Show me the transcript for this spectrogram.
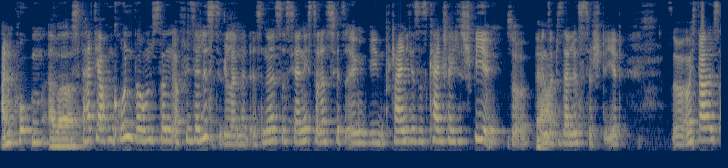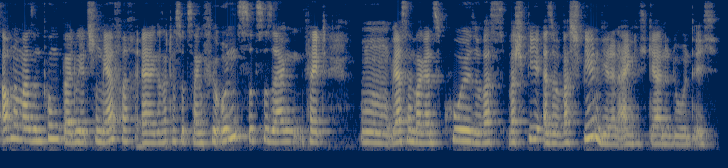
angucken, aber. Das hat ja auch einen Grund, warum es dann auf dieser Liste gelandet ist, ne? Es ist ja nicht so, dass es jetzt irgendwie, wahrscheinlich ist es kein schlechtes Spiel, so, wenn ja. es auf dieser Liste steht. So, aber ich glaube, das ist auch nochmal so ein Punkt, weil du jetzt schon mehrfach äh, gesagt hast, sozusagen für uns sozusagen, vielleicht hm, wäre es nochmal ganz cool, so was, was spiel, also was spielen wir denn eigentlich gerne, du und ich?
